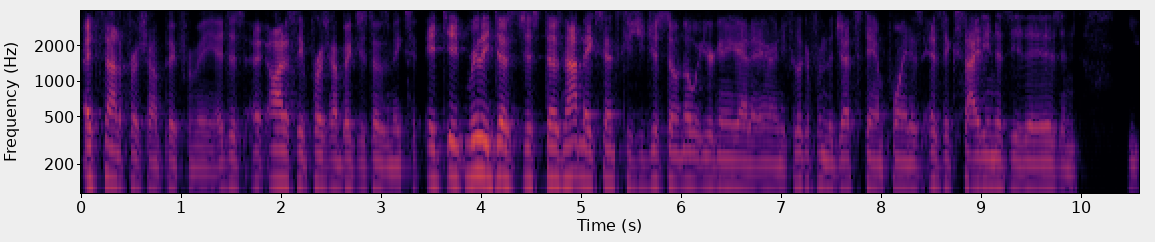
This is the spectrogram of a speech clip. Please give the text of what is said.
It's not a first round pick for me. It just honestly, first round pick just doesn't make sense. It, it really does just does not make sense because you just don't know what you're going to get Aaron. If you look at it from the Jets standpoint, as as exciting as it is, and you,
